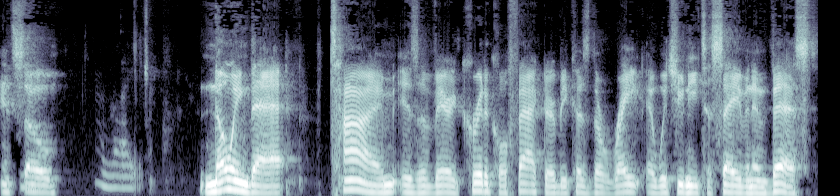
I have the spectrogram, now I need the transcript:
And so, right. knowing that time is a very critical factor because the rate at which you need to save and invest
